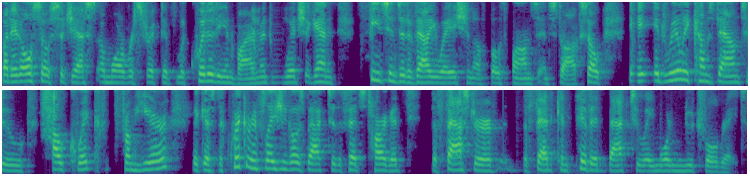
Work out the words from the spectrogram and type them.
But it also suggests a more restrictive liquidity environment, which again feeds into the valuation of both bonds and stocks. So it, it really comes down to how quick from here, because the quicker inflation goes back to the Fed's target, the faster the Fed can pivot back to a more neutral rate.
